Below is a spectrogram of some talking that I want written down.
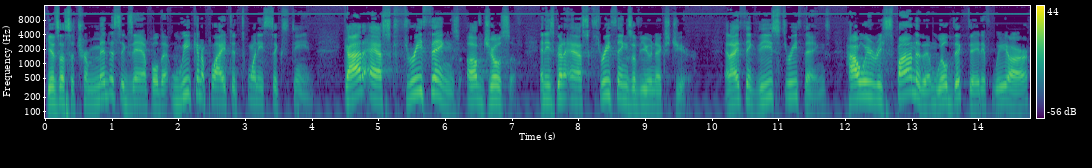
gives us a tremendous example that we can apply to 2016. God asked three things of Joseph, and he's going to ask three things of you next year. And I think these three things, how we respond to them, will dictate if we are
